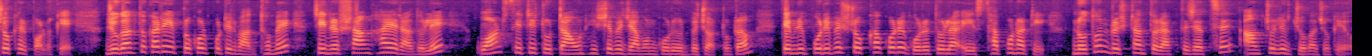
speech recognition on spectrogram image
চোখের পলকে। যুগান্তকারী এই প্রকল্পটির মাধ্যমে চীনের সাংহাইয়ের আদলে ওয়ান সিটি টু টাউন হিসেবে যেমন গড়ে উঠবে চট্টগ্রাম, তেমনি পরিবেশ রক্ষা করে গড়ে তোলা এই স্থাপনাটি নতুন দৃষ্টান্ত রাখতে যাচ্ছে আঞ্চলিক যোগাযোগেও।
